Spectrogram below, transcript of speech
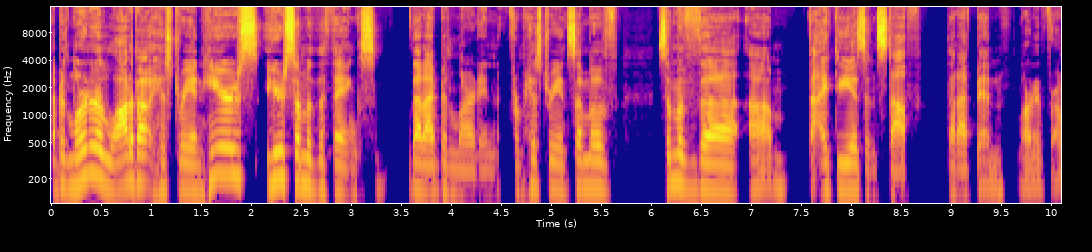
I've been learning a lot about history, and here's here's some of the things that I've been learning from history and some of some of the um, the ideas and stuff that I've been learning from.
